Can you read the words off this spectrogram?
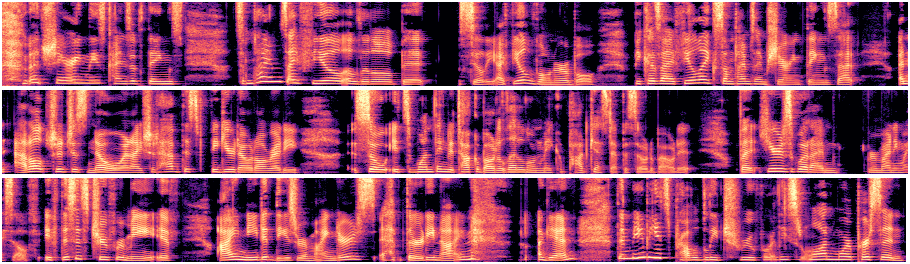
that sharing these kinds of things, sometimes I feel a little bit silly. I feel vulnerable because I feel like sometimes I'm sharing things that an adult should just know and I should have this figured out already. So it's one thing to talk about it, let alone make a podcast episode about it. But here's what I'm reminding myself if this is true for me, if I needed these reminders at 39 again, then maybe it's probably true for at least one more person.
